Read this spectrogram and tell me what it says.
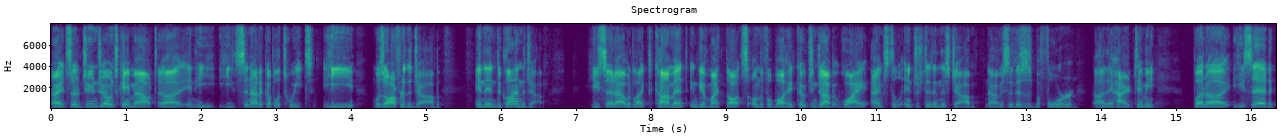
right. So June Jones came out uh, and he he sent out a couple of tweets. He was offered the job and then declined the job. He said, I would like to comment and give my thoughts on the football head coaching job at Hawaii. I am still interested in this job. Now, obviously, this is before uh, they hired Timmy, but uh, he said,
